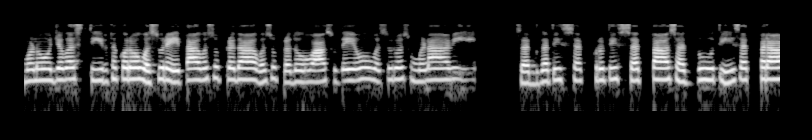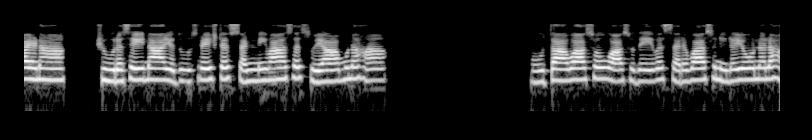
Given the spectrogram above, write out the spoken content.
मनोजवस्तीर्थकरो वसुरेता वसुप्रदा, वसुप्रदो वासुदेवो वसुरसुमनावि सद्गतिः सत्कृतिः सत्ता सद्भूतिः सत्परायणा शूरसेना यदुश्रेष्ठः सन्निवासः सुयामुनः। भूतावासो वासुदेवः सर्वासु निलयो नलः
